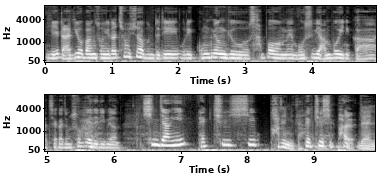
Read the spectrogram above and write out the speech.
이게 라디오 방송이라 청취자분들이 우리 공명규 사범의 모습이 안 보이니까 제가 좀 소개해드리면 신장이 170, 8입니다. 178. 네, 네.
